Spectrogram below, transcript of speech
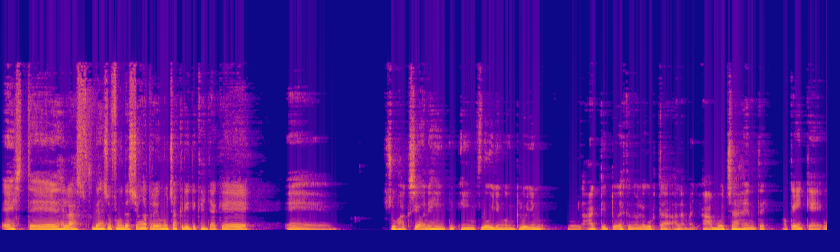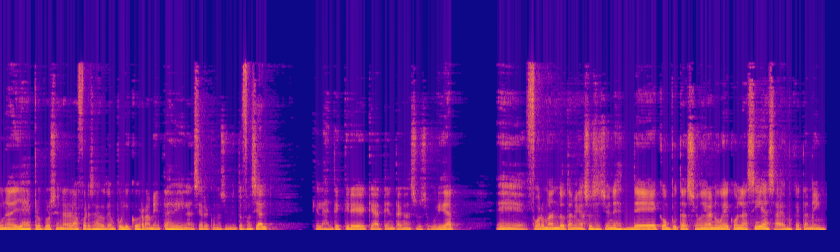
Este, desde, las, desde su fundación ha traído muchas críticas ya que sus acciones influyen o incluyen actitudes que no le gusta a, la, a mucha gente, ¿ok? Que una de ellas es proporcionar a las fuerzas de orden público herramientas de vigilancia y reconocimiento facial, que la gente cree que atentan a su seguridad, eh, formando también asociaciones de computación en la nube con la CIA. Sabemos que también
